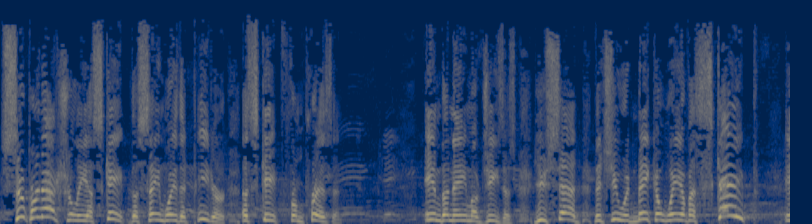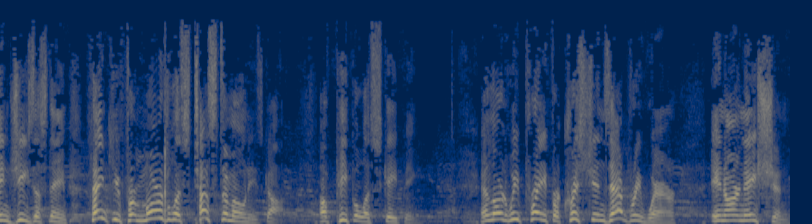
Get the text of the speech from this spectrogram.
supernaturally escape the same way that Peter escaped from prison. In the name of Jesus. You said that you would make a way of escape in Jesus' name. Thank you for marvelous testimonies, God, of people escaping. And Lord, we pray for Christians everywhere in our nation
